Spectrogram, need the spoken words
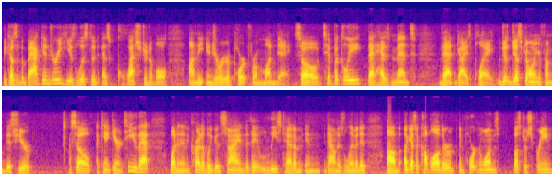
because of the back injury. He is listed as questionable on the injury report for Monday. So typically that has meant that guys play. Just just going from this year. So I can't guarantee you that, but an incredibly good sign that they at least had him in down as limited. Um, I guess a couple other important ones. Buster Skrine,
